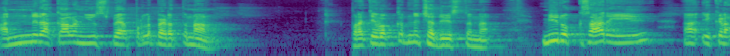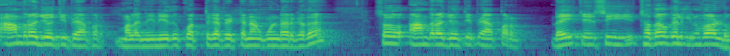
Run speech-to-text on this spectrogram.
అన్ని రకాల న్యూస్ పేపర్లు పెడుతున్నాను. ప్రతి ఒక్కరిని చదివిస్తున్నా. మీరు ఒక్కసారి ఇక్కడ ఆంధ్రజ్యోతి పేపర్ మళ్ళీ నేను ఏదో కొత్తగా పెట్టాను అనుకుంటారు కదా సో ఆంధ్రజ్యోతి పేపర్ దయచేసి చదవగలిగిన వాళ్ళు.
